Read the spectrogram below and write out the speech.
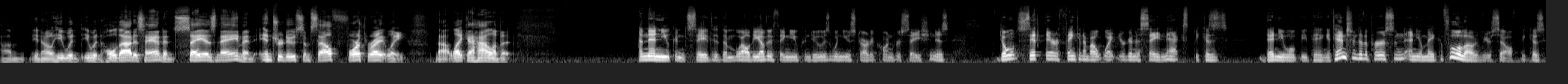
um, you know, he would he would hold out his hand and say his name and introduce himself forthrightly, not like a halibut. And then you can say to them, well, the other thing you can do is when you start a conversation is don't sit there thinking about what you're going to say next because then you won't be paying attention to the person and you'll make a fool out of yourself because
